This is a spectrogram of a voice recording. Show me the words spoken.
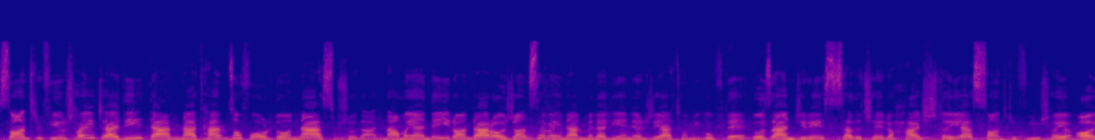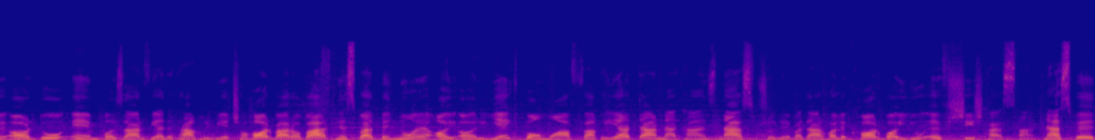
سانتریفیوژ های جدید در نتنز و فردو نصب شدند. نماینده ایران در آژانس بین المللی انرژی اتمی گفته دو زنجیره 348 تایی از سانتریفیوژ های IR2M با ظرفیت تقریبی چهار برابر نسبت به نوع IR1 با موفقیت در نتنز نصب شده و در حال کار با UF6 هستند. نصب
